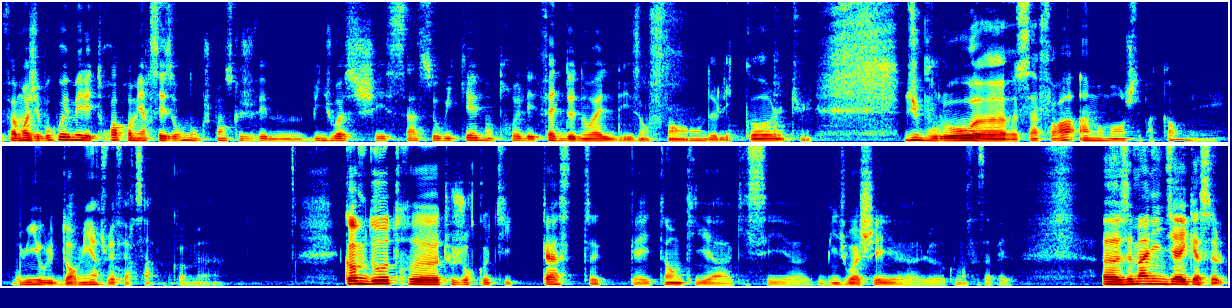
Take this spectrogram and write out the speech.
Enfin, moi j'ai beaucoup aimé les trois premières saisons, donc je pense que je vais me binge-watcher ça ce week-end entre les fêtes de Noël des enfants, de l'école, du, du boulot. Euh, ça fera un moment, je sais pas quand, mais nuit au lieu de dormir, je vais faire ça. Comme, euh, comme d'autres, toujours côté cast, Gaëtan qui, a, qui s'est binge-watché, le, comment ça s'appelle euh, The Man in the Castle.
